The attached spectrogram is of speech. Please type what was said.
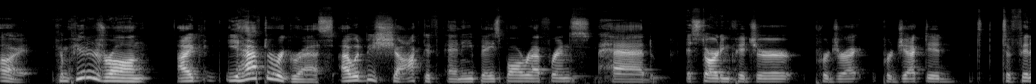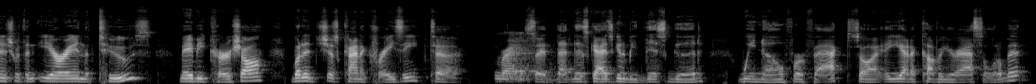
All right, computer's wrong. I you have to regress. I would be shocked if any baseball reference had a starting pitcher project, projected to finish with an ERA in the twos, maybe Kershaw, but it's just kind of crazy to Right. say that this guy's going to be this good. We know for a fact, so I, you got to cover your ass a little bit.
